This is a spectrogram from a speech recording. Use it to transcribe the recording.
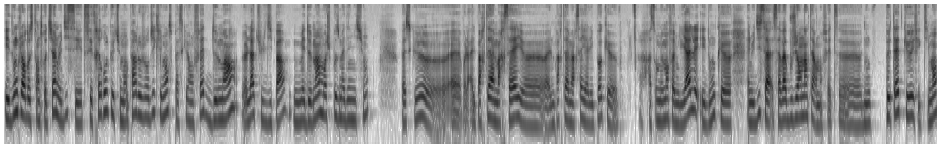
Et donc, lors de cet entretien, elle me dit C'est très drôle que tu m'en parles aujourd'hui, Clémence, parce qu'en fait, demain, là, tu le dis pas, mais demain, moi, je pose ma démission parce que euh, elle, voilà, elle partait à Marseille, euh, elle partait à Marseille à l'époque euh, rassemblement familial et donc elle me dit ça, ça va bouger en interne en fait donc peut-être que effectivement,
